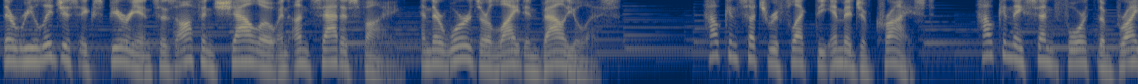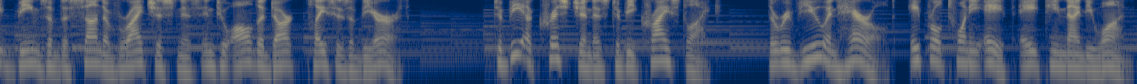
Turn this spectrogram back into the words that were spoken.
Their religious experience is often shallow and unsatisfying, and their words are light and valueless. How can such reflect the image of Christ? How can they send forth the bright beams of the Sun of Righteousness into all the dark places of the earth? To be a Christian is to be Christ-like. The Review and Herald, April 28, 1891.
